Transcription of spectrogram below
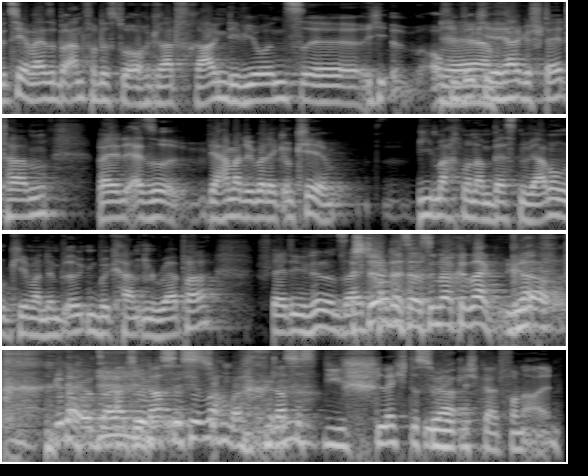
Witzigerweise beantwortest du auch gerade Fragen, die wir uns äh, hier, auf dem Ja, Weg ja. hierher gestellt haben. Weil, also, wir haben halt überlegt, okay, wie macht man am besten Werbung? Okay, man nimmt irgendeinen bekannten Rapper, stellt ihn hin und sagt, Stimmt, komm, das hast du noch gesagt. genau, genau, und sagt, Also das hier, ist, mal. das ist die schlechteste Ja. Möglichkeit von allen.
